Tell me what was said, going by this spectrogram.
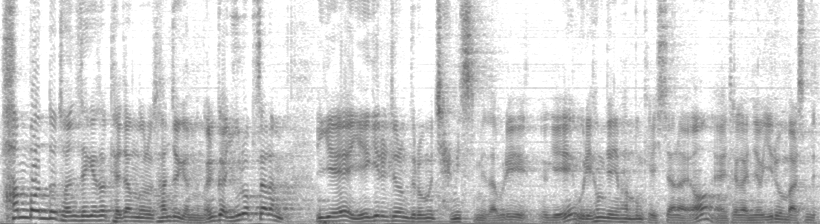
한 번도 전 세계에서 대장 노릇 한 적이 없는 거예요. 그러니까 유럽 사람 이게 얘기를 좀 들으면 재밌습니다. 우리 여기 우리 형제님 한 분 계시잖아요. 예, 제가 이제 이름 말씀드린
